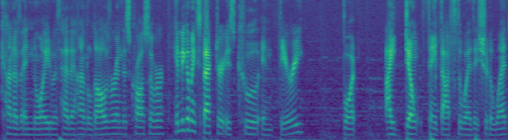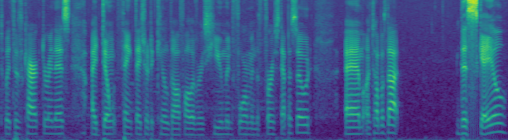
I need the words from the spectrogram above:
kind of annoyed with how they handled Oliver in this crossover. Him becoming Spectre is cool in theory, but I don't think that's the way they should have went with his character in this. I don't think they should have killed off Oliver's human form in the first episode. Um, on top of that, the scale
